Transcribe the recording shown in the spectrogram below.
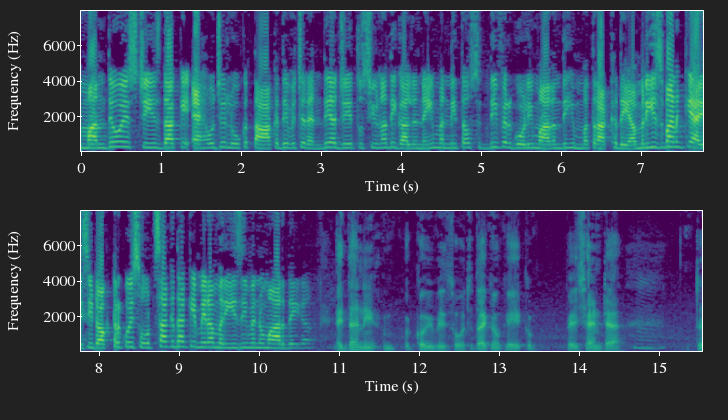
ਮੰਨਦੇ ਹੋ ਇਸ ਚੀਜ਼ ਦਾ ਕਿ ਇਹੋ ਜਿਹੇ ਲੋਕ ਤਾਕ ਦੇ ਵਿੱਚ ਰਹਿੰਦੇ ਆ ਜੇ ਤੁਸੀਂ ਉਹਨਾਂ ਦੀ ਗੱਲ ਨਹੀਂ ਮੰਨੀ ਤਾਂ ਉਹ ਸਿੱਧੀ ਫਿਰ ਗੋਲੀ ਮਾਰਨ ਦੀ ਹਿੰਮਤ ਰੱਖਦੇ ਆ। ਮਰੀਜ਼ ਬਣ ਕੇ ਆਏ ਸੀ ਡਾਕਟਰ ਕੋਈ ਸੋਚ ਸਕਦਾ ਕਿ ਮੇਰਾ ਮਰੀਜ਼ ਹੀ ਮੈਨੂੰ ਮਾਰ ਦੇਗਾ? ਇਦਾਂ ਨਹੀਂ ਕੋਈ ਵੀ ਸੋਚਦਾ ਕਿਉਂਕਿ ਇੱਕ ਪੇਸ਼ੈਂਟ ਆ ਤੇ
